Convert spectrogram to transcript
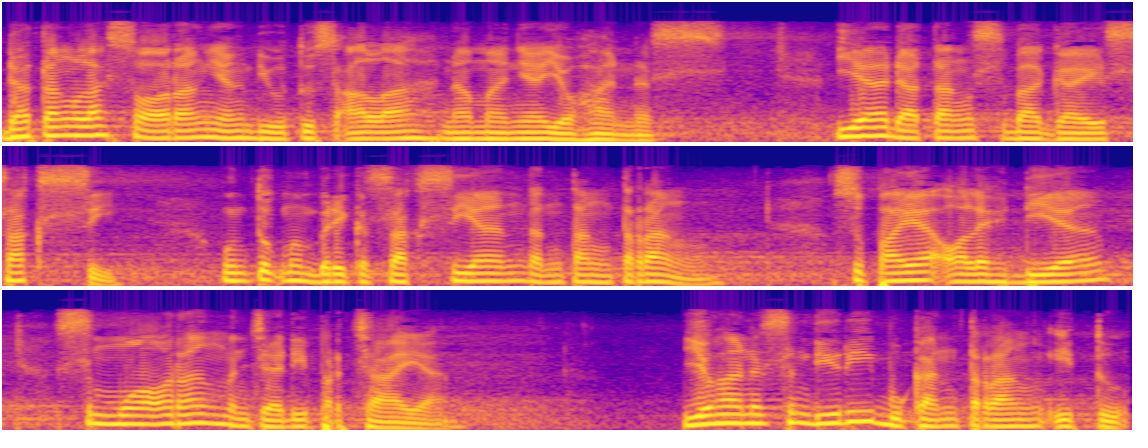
Datanglah seorang yang diutus Allah namanya Yohanes. Ia datang sebagai saksi untuk memberi kesaksian tentang terang, supaya oleh dia semua orang menjadi percaya. Yohanes sendiri bukan terang itu,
